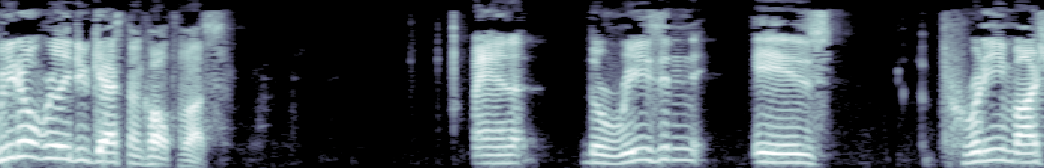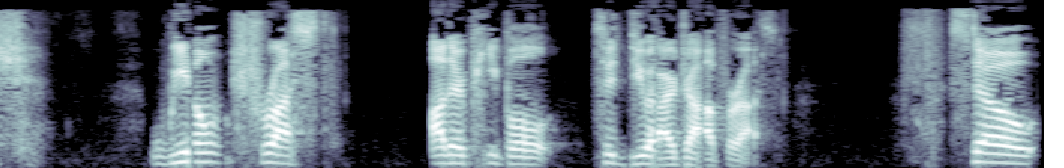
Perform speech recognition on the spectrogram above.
we don't really do guests on Cult of Us. And the reason is pretty much we don't trust other people to do our job for us. So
